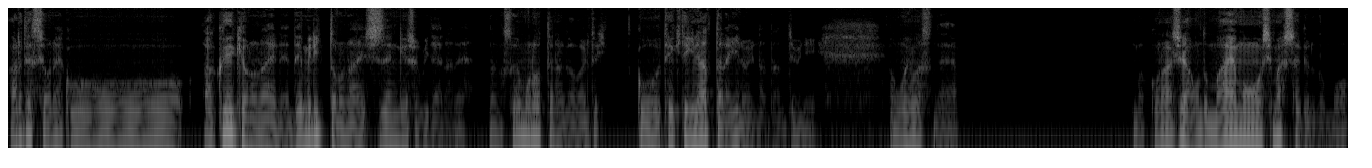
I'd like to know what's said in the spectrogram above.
あれですよね、こう、悪影響のないね、デメリットのない自然現象みたいなね、なんかそういうものってなんか割と、こう、定期的にあったらいいのにな、なんていうふうに思いますね。まあ、この話は本当前もしましたけれども、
